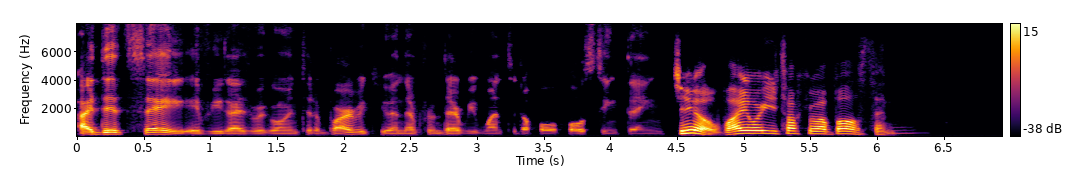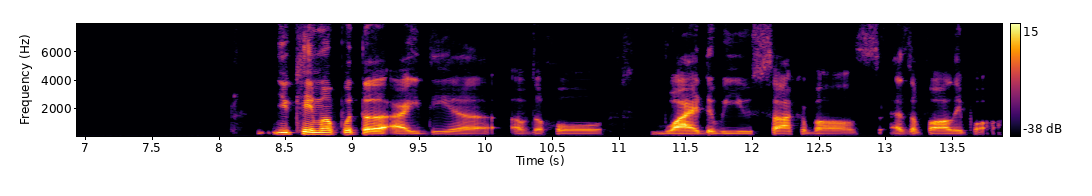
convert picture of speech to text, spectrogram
I did say if you guys were going to the barbecue, and then from there we went to the whole hosting thing. Gio, why were you talking about balls then? You came up with the idea of the whole why do we use soccer balls as a volleyball?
